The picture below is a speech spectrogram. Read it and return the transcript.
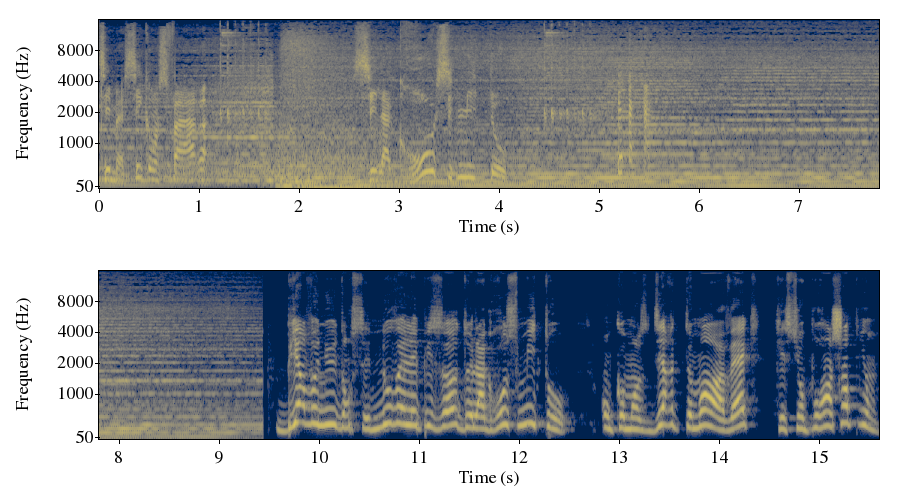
c'est ma séquence phare. C'est la grosse mytho. Bienvenue dans ce nouvel épisode de la grosse mytho. On commence directement avec question pour un champion.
